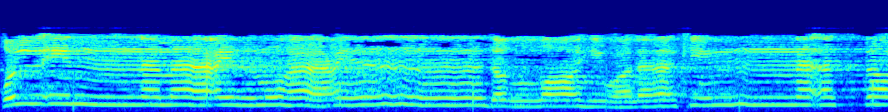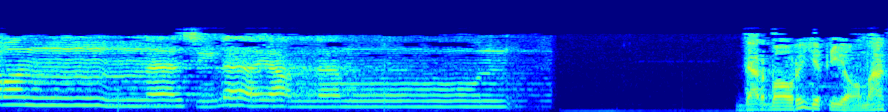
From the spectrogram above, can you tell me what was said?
قل إنما علمها عند الله ولكن أكثر الناس لا يعلمون. درباره قیامت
